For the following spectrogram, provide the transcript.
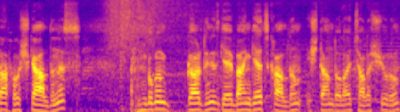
arkadaşlar hoş geldiniz. Bugün gördüğünüz gibi ben geç kaldım. İşten dolayı çalışıyorum.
